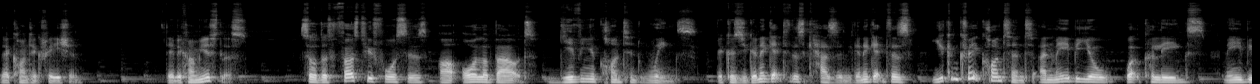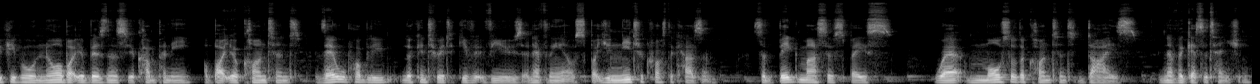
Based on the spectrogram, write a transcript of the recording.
their content creation. They become useless. So the first two forces are all about giving your content wings because you're going to get to this chasm. You're going to get this. You can create content, and maybe your work colleagues, maybe people who know about your business, your company, about your content. They will probably look into it, give it views, and everything else. But you need to cross the chasm. It's a big, massive space where most of the content dies, never gets attention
